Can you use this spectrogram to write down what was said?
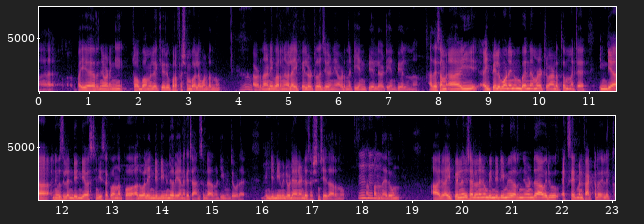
അങ്ങനെ പയ്യെ എറിഞ്ഞു തുടങ്ങി. റോബാമിലേക്ക് ഒരു പ്രൊഫഷൻ പോലെ കൊണ്ടുവന്നു. അവിടെ നിന്നാണ് ഈ പറഞ്ഞ പോലെ ഐ പി എല്ലോട്ടുള്ള ജേണി അവിടെ നിന്ന് T N P L T N P L നിന്ന് അതേസമയം ഈ ഐ പി എൽ പോണതിന് മുമ്പ് തന്നെ നമ്മുടെ ട്രിവാൻഡത്തും മറ്റേ India New Zealand India West Indies ഒക്കെ വന്നപ്പോൾ അതുപോലെ ഇന്ത്യൻ ടീമിന് എറിയാനൊക്കെ ചാൻസ് ഉണ്ടായിരുന്നു ടീമിന്റെ കൂടെ. ഇന്ത്യൻ ടീമിന്റെ കൂടെ ഞാൻ രണ്ട് സെഷൻ ചെയ്തായിരുന്നു. അപ്പം അന്നേരവും ആ ഒരു ഐ പി എല്ലിന് ചെല്ലുന്നതിന് ഇന്ത്യ ഇന്ത്യൻ ടീമിൽ എറിഞ്ഞുകൊണ്ട് ആ ഒരു എക്സൈറ്റ്മെന്റ് ഫാക്ടർ ലൈക്ക്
